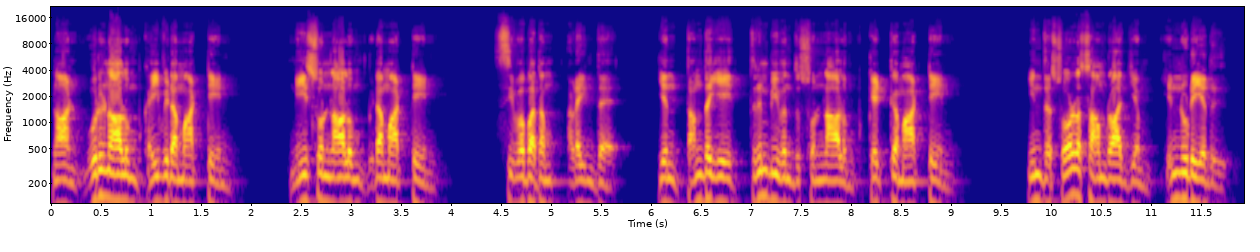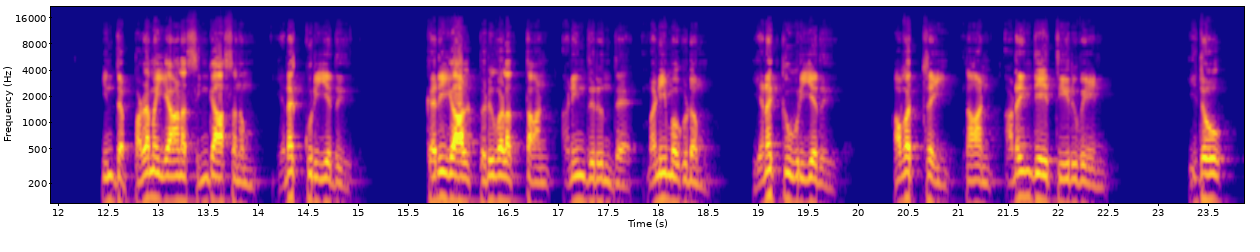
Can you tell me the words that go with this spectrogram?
நான் ஒரு நாளும் கைவிட மாட்டேன். நீ சொன்னாலும் விடமாட்டேன். சிவபதம் அடைந்த என் தந்தையே திரும்பி வந்து சொன்னாலும் கேட்க மாட்டேன். இந்த சோழ சாம்ராஜ்யம் என்னுடையது? இந்த பழமையான சிங்காசனம் எனக்குரியது? கரிகால் பெருவளத்தான் அணிந்திருந்த மணிமகுடம் எனக்கு உரியது. அவற்றை நான் அடைந்தே தீருவேன். இதோ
